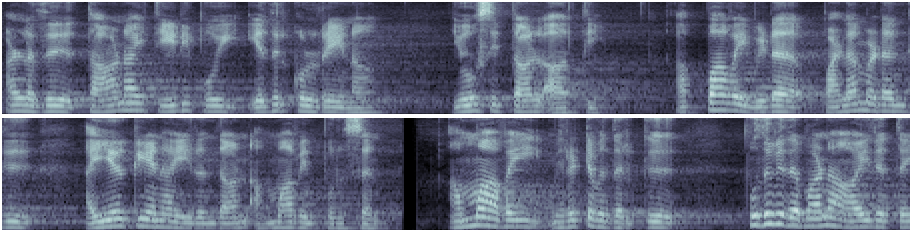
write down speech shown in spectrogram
அல்லது தானாய் தேடி போய் எதிர்கொள்றேனா? யோசித்தாள் ஆர்த்தி. அப்பாவை விட பல மடங்கு அயோக்கியனாயிருந்தான் அம்மாவின் புருஷன். அம்மாவை மிரட்டுவதற்கு புதுவிதமான ஆயுதத்தை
